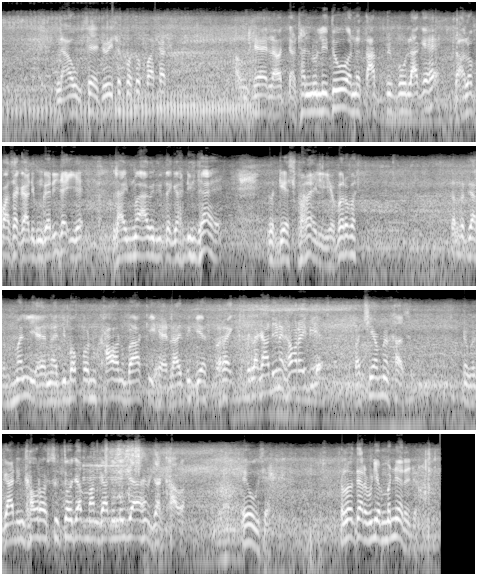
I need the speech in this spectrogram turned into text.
એટલે આવું છે, જોઈ શકો છો પાછળ. આવું છે, એટલે અત્યારે ઠંડુ લીધું અને તાપ બી બહુ લાગે છે. તો હાલો પાછા ગાડીમાં ઘરી જઈએ. લાઈનમાં આવી રીતે ગાડી જાય એટલે ગેસ ભરાઈ લઈએ, બરાબર? ચાલો ત્યારે મળીએ. અને હજી બપોરનું ખાવાનું બાકી છે, એટલે હજી ગેસ ભરાઈ પેલા ગાડીને ખવડાવી દઈએ, પછી અમે ખાશું. કેમ કે ગાડીને ખવડાવશું તો જ અમારે ગાડી લઈ જાય ને ક્યાંક ખાવા. એવું છે. ચલો ત્યારે વીડિયો બન્યા રહેજો.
